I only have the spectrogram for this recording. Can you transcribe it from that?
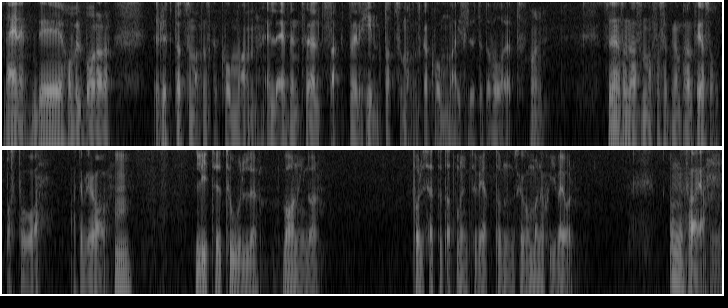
Nej, nej, det har väl bara ryktats som att den ska komma, eller eventuellt sagt eller hintat som att den ska komma i slutet av året. Ja. Så det är en sån där som man får sätta inom parentes och hoppas på att det blir av. Mm. Lite Tool-varning då. På det sättet att man inte vet om det ska komma en skiva i år. Ungefär ja. Mm.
